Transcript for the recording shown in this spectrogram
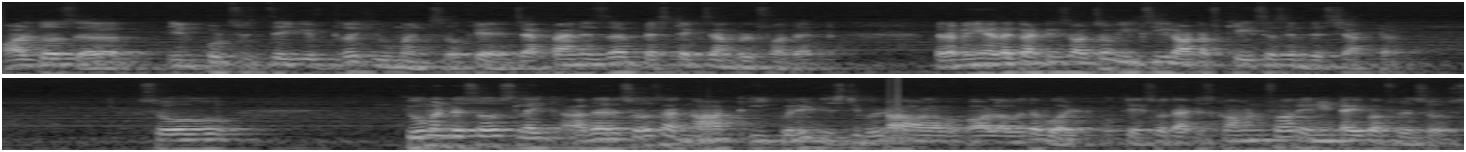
all those uh, inputs which they give to the humans. Okay japan is the best example for that. There are many other countries also we'll see a lot of cases in this chapter. So human resource like other resource are not equally distributed all, all over the world. Okay so that is common for any type of resource.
